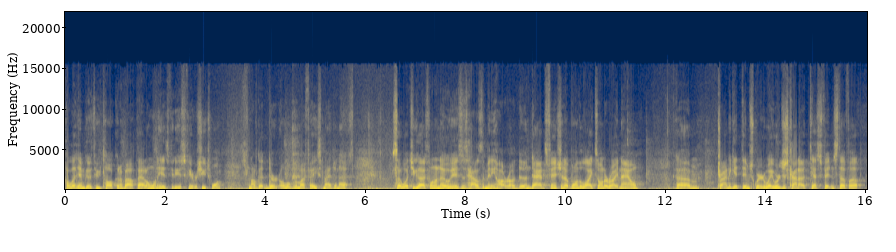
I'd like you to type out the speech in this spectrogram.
I'll let him go through talking about that on one of his videos if he ever shoots one. And I've got dirt all over my face, imagine that. So what you guys wanna know is, is how's the mini hot rod doing? Dad's finishing up one of the lights on it right now. Um, trying to get them squared away. We're just kind of test fitting stuff up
